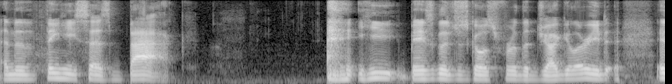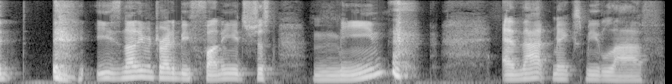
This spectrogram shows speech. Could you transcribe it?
And then the thing he says back he basically just goes for the jugular. He it he's not even trying to be funny. It's just mean, and that makes me laugh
